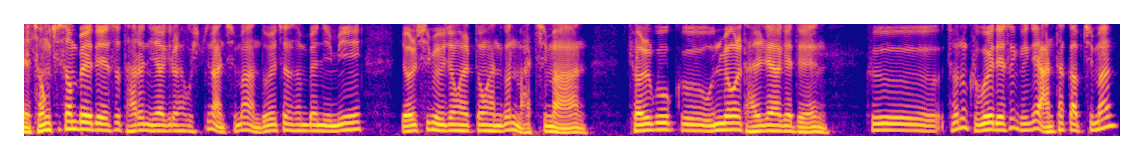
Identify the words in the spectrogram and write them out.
예, 정치 선배에 대해서 다른 이야기를 하고 싶지는 않지만 노회찬 선배님이 열심히 의정 활동한 건 맞지만 결국 그 운명을 달리하게 된 그 저는 그거에 대해서는 굉장히 안타깝지만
